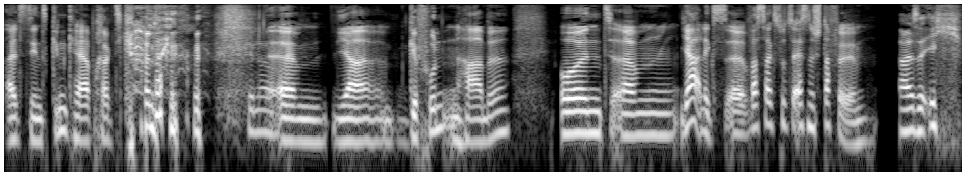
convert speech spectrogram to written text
als den Skincare-Praktikant Genau. ähm, ja, gefunden habe. Und ähm, ja, Alex, äh, was sagst du zur ersten Staffel? Also ich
